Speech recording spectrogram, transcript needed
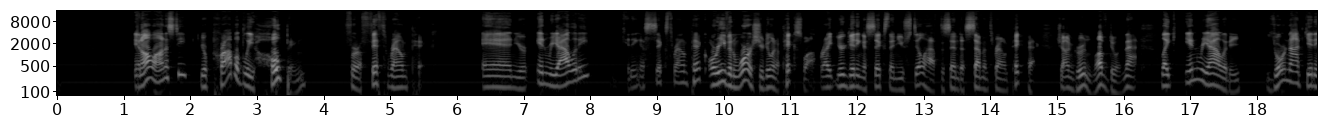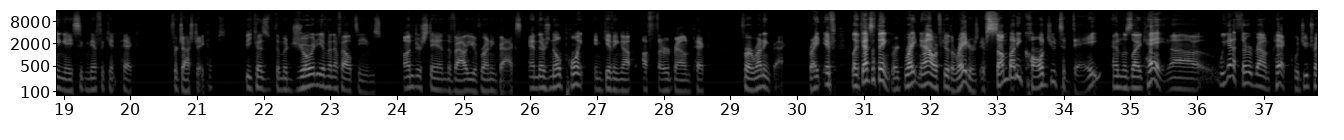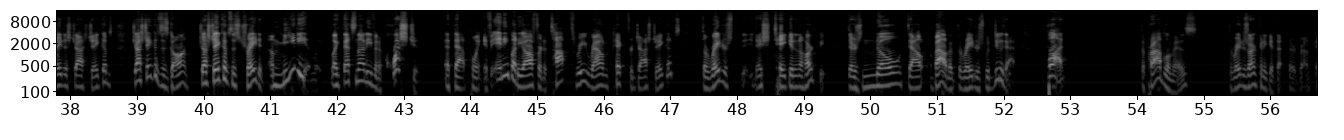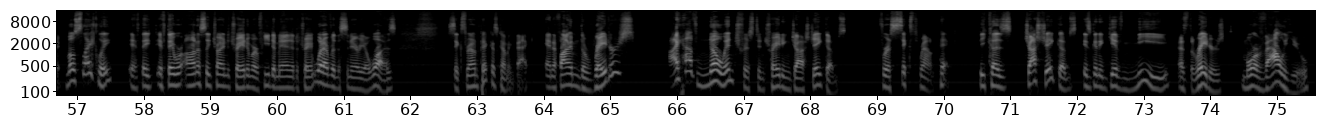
In all honesty, you're probably hoping for a fifth round pick. And you're in reality getting a sixth round pick, or even worse, you're doing a pick swap, right? You're getting a sixth, and you still have to send a seventh round pick back. Jon Gruden loved doing that. Like in reality, you're not getting a significant pick for Josh Jacobs because the majority of NFL teams understand the value of running backs, and there's no point in giving up a third round pick for a running back, right? If like that's the thing, like right now, if you're the Raiders, if somebody called you today and was like, "Hey, uh, we got a third round pick, would you trade us Josh Jacobs?" Josh Jacobs is gone. Josh Jacobs is traded immediately. Like that's not even a question at that point. If anybody offered a top three round pick for Josh Jacobs, the Raiders they should take it in a heartbeat. There's no doubt about it. The Raiders would do that. But the problem is the Raiders aren't going to get that third round pick. Most likely, if they if they were honestly trying to trade him or if he demanded a trade, whatever the scenario was, sixth round pick is coming back. And if I'm the Raiders, I have no interest in trading Josh Jacobs for a sixth round pick because Josh Jacobs is going to give me, as the Raiders, more value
